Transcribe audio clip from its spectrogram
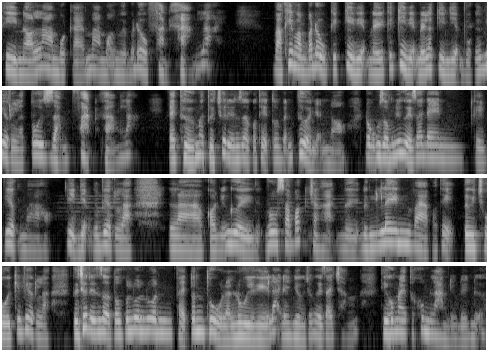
thì nó là một cái mà mọi người bắt đầu phản kháng lại. Và khi mà bắt đầu cái kỷ niệm đấy cái kỷ niệm đấy là kỷ niệm của cái việc là tôi dám phản kháng lại cái thứ mà từ trước đến giờ có thể tôi vẫn thừa nhận nó. Nó cũng giống như người da đen, cái việc mà họ kỷ niệm cái việc là là có những người Rosa Parks chẳng hạn, người đứng lên và có thể từ chối cái việc là từ trước đến giờ tôi cứ luôn luôn phải tuân thủ là lùi ghế lại để nhường cho người da trắng, thì hôm nay tôi không làm điều đấy nữa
